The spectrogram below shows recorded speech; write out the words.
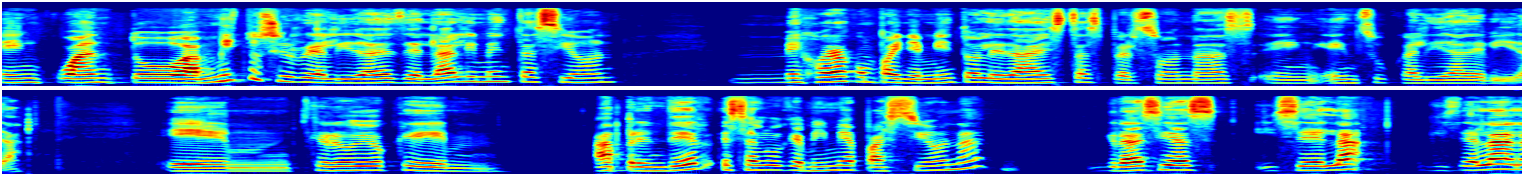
en cuanto a mitos y realidades de la alimentación, mejor acompañamiento le da a estas personas en, su calidad de vida. Em, creo yo que mm, aprender es algo que a mí me apasiona. Gracias, Gisela. Gisela,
